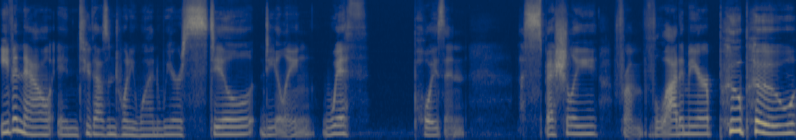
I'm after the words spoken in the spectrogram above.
Even now in 2021, we are still dealing with poison, especially from Vladimir Poo Poo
